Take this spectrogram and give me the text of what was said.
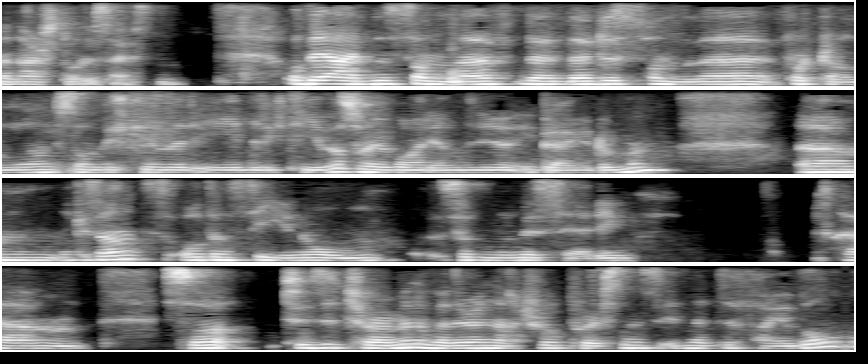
men her står det 16. Og det er, samme, det, er det samme fortalen som vi finner i direktivet, som vi var igjen i, i Breierdommen. Um, ikke sant? Og den sier noe om pseudonymisering. Um, so to determine whether a natural person is identifiable,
